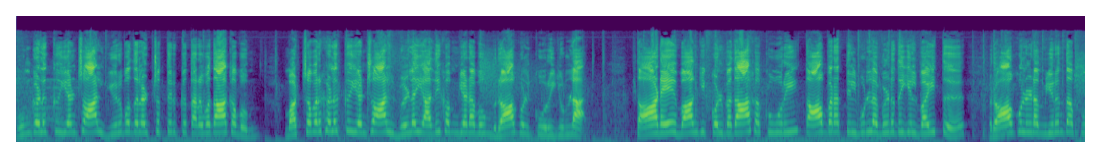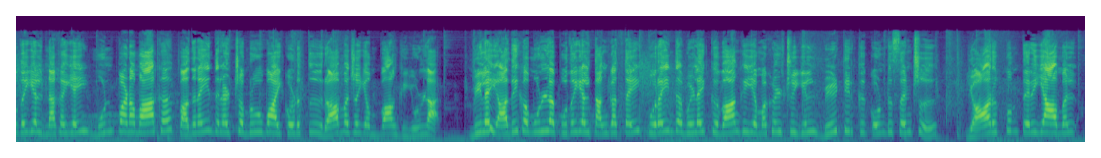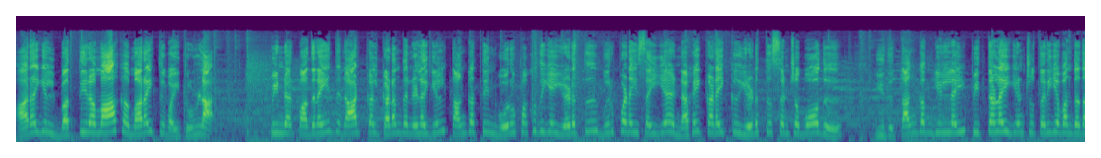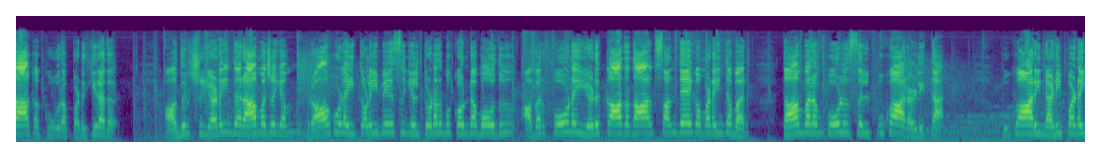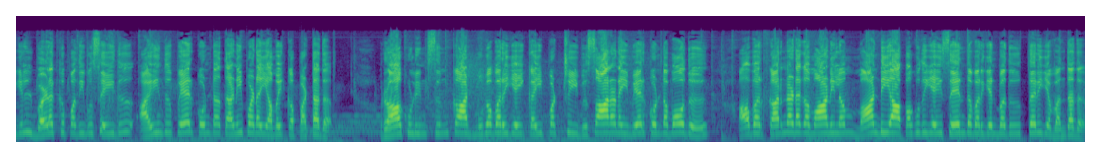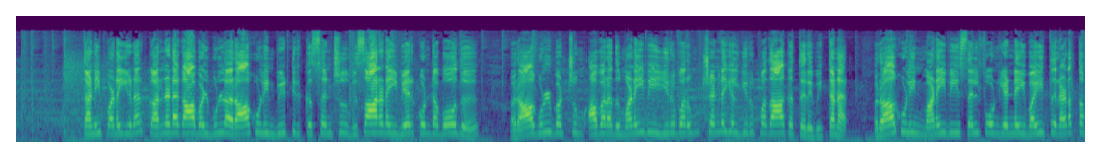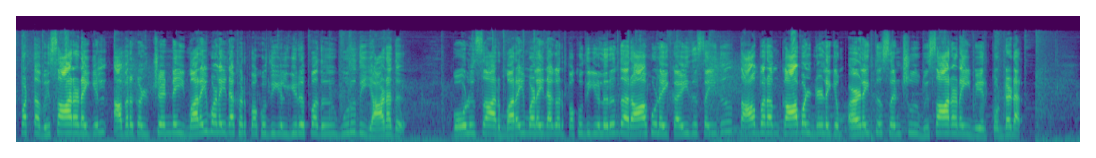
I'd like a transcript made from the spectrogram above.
உங்களுக்கு என்றால் இருபது லட்சத்திற்கு தருவதாகவும் மற்றவர்களுக்கு என்றால் விலை அதிகம் எனவும் ராகுல் கூறியுள்ளார். தானே வாங்கிக் கொள்வதாக கூறி தாம்பரத்தில் உள்ள விடுதியில் வைத்து ராகுலிடம் இருந்த புதையல் நகையை முன்பணமாக பதினைந்து லட்சம் ரூபாய் கொடுத்து ராமஜெயம் வாங்கியுள்ளார். விலை அதிகமுள்ள புதையல் தங்கத்தை குறைந்த விலைக்கு வாங்கிய மகிழ்ச்சியில் வீட்டிற்கு கொண்டு சென்று யாருக்கும் தெரியாமல் அறையில் பத்திரமாக மறைத்து வைத்துள்ளார். பின்னர் பதினைந்து நாட்கள் கடந்த நிலையில் தங்கத்தின் ஒரு பகுதியை எடுத்து விற்பனை செய்ய நகைக்கடைக்கு எடுத்து சென்றபோது இது தங்கம் இல்லை பித்தளை என்று தெரிய வந்ததாக கூறப்படுகிறது. அதிர்ச்சியடைந்த ராமஜெயம் ராகுலை தொலைபேசியில் தொடர்பு கொண்டபோது அவர் போனை எடுக்காததால் சந்தேகமடைந்தவர் தாம்பரம் போலீசில் புகார் அளித்தார். புகாரின் அடிப்படையில் வழக்கு பதிவு செய்து ஐந்து பேர் கொண்ட தனிப்படை அமைக்கப்பட்டது. ராகுலின் சிம்கார்டு முகவரியை கைப்பற்றி விசாரணை மேற்கொண்டபோது அவர் கர்நாடக மாநிலம் மாண்டியா பகுதியை சேர்ந்தவர் என்பது தெரிய வந்தது தனிப்படையினர் கர்நாடகாவில் உள்ள ராகுலின் வீட்டிற்கு சென்று விசாரணை மேற்கொண்டபோது ராகுல் மற்றும் அவரது மனைவி இருவரும் சென்னையில் இருப்பதாக தெரிவித்தனர். ராகுலின் மனைவி செல்போன் எண்ணை வைத்து நடத்தப்பட்ட விசாரணையில் அவர்கள் சென்னை மறைமலை நகர் பகுதியில் இருப்பது உறுதியானது. போலீசார் மறைமலை நகர் பகுதியில் இருந்த ராகுலை கைது செய்து தாம்பரம் காவல் நிலையம் அழைத்து சென்று விசாரணை மேற்கொண்டனர்.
